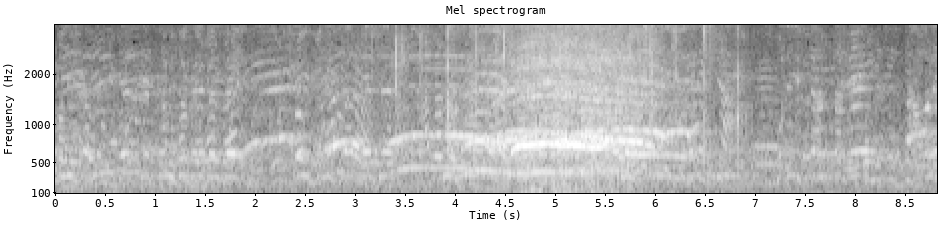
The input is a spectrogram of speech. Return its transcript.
পুলিশরা যদি দেশকে ধ্বংস করে ফেলবে এই পুলিশরা দেশের পুলিশ চাপ থাকে তাহলে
